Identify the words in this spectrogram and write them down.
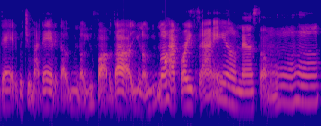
daddy, but you my daddy though. You know, you Father God. You know, you know how crazy I am now. So, mm-hmm.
